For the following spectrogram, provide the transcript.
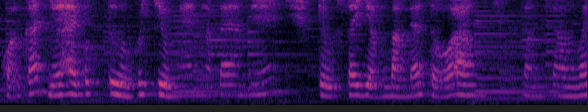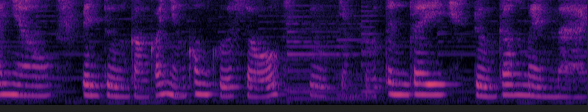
khoảng cách giữa hai bức tường có chiều ngang là 3 mét, được xây dựng bằng đá tổ ong song song với nhau. Bên tường còn có những khung cửa sổ được chạm trổ tinh vi đường cong mềm mại.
